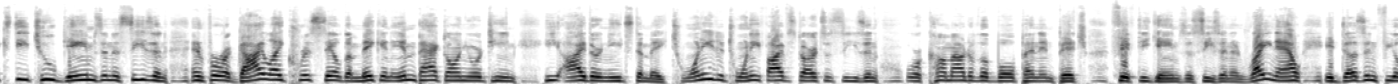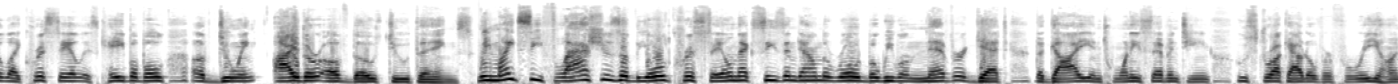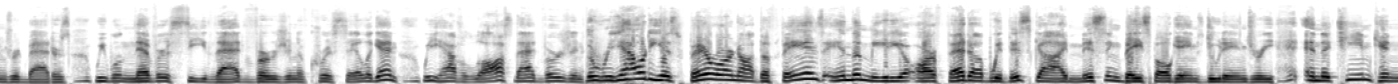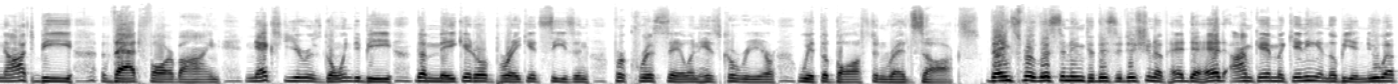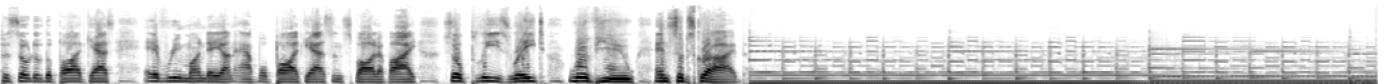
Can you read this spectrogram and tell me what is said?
162 games in a season. And for a guy like Chris Sale to make an impact on your team, he either needs to make 20 to 25 starts a season or come out of the bullpen and pitch 50 games a season. And right now, it doesn't feel like Chris Sale is capable of doing either of those two things. We might see flashes of the old Chris Sale next season down the road, but we will never get the guy in 2017 who struck out over 300 batters. We will never see that version of Chris Sale. Again, we have lost that version. The reality is, fair or not, the fans and the media are fed up with this guy missing baseball games due to injury, and the team cannot be that far behind. Next year is going to be the make it or break it season for Chris Sale and his career with the Boston Red Sox. Thanks for listening to this edition of Head to Head. I'm Cam McKinney, and there'll be a new episode of the podcast every Monday on Apple Podcasts and Spotify. So please rate, review, and subscribe.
